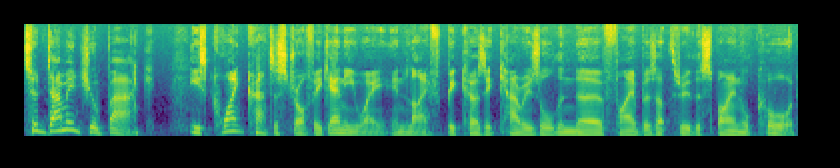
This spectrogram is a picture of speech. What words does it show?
to damage your back is quite catastrophic anyway in life because it carries all the nerve fibers up through the spinal cord.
